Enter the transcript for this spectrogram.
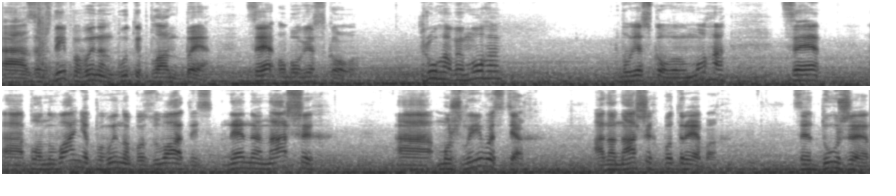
е, завжди повинен бути план Б. Це обов'язково. Друга вимога, обов'язкова вимога, це планування повинно базуватись не на наших можливостях, а на наших потребах. Це дуже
